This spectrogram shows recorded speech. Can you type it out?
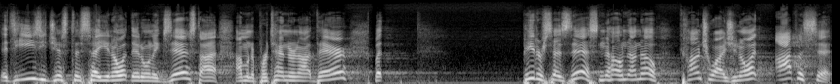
It's easy just to say, you know what, they don't exist. I, I'm going to pretend they're not there. But Peter says this no, no, no. Contrawise, you know what? Opposite.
